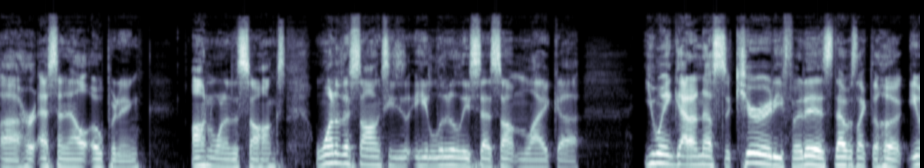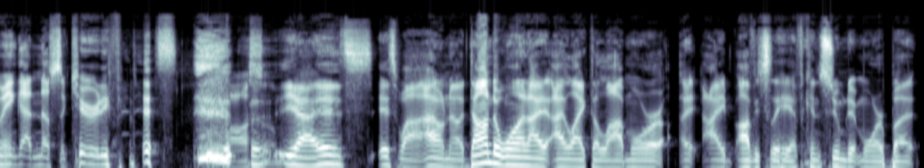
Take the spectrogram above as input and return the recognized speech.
uh, her SNL opening on one of the songs. One of the songs, he he literally says something like, uh, "You ain't got enough security for this." That was like the hook. You ain't got enough security for this. Awesome. yeah, it's it's wild. I don't know. Donda one, I, I liked a lot more. I, I obviously have consumed it more, but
